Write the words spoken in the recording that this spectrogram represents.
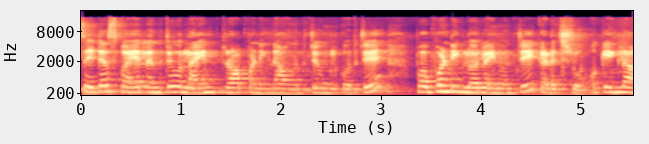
செட் ஆஃப் ஸ்கொயரில் வந்துட்டு ஒரு லைன் ட்ரா பண்ணிங்கன்னா வந்துட்டு உங்களுக்கு வந்துட்டு பர்பண்டிகுலர் லைன் வந்துட்டு கிடச்சிரும். ஓகேங்களா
